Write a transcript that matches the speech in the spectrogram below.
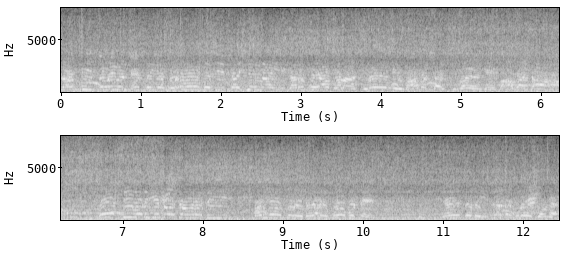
தம்பி தலைவன் பண்டைய விராபதி தையல் நாயகி கருப்பையா போலா சிவகங்கை மாவட்டம் சிவகங்கை மாவட்டம். போட்டி வருகின்ற சாரதி பருவத்துறை வேற சுலபட்டு எனக்கு இல்லாத சுலப போங்க.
